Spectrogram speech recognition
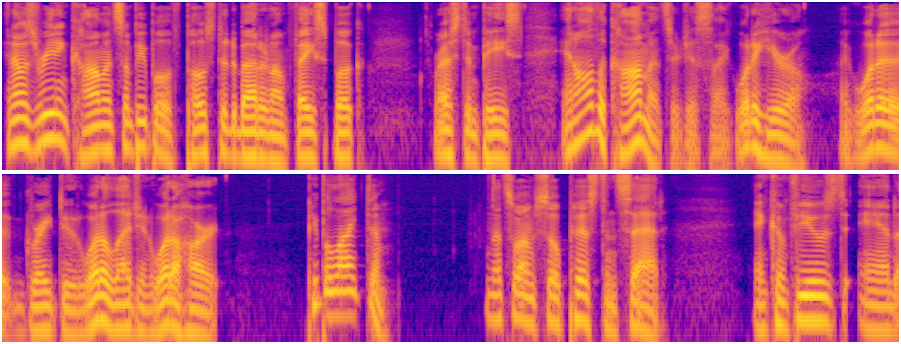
And I was reading comments. Some people have posted about it on Facebook. Rest in peace. And all the comments are just like, what a hero. Like, what a great dude. What a legend. What a heart. People liked him. That's why I'm so pissed and sad and confused and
